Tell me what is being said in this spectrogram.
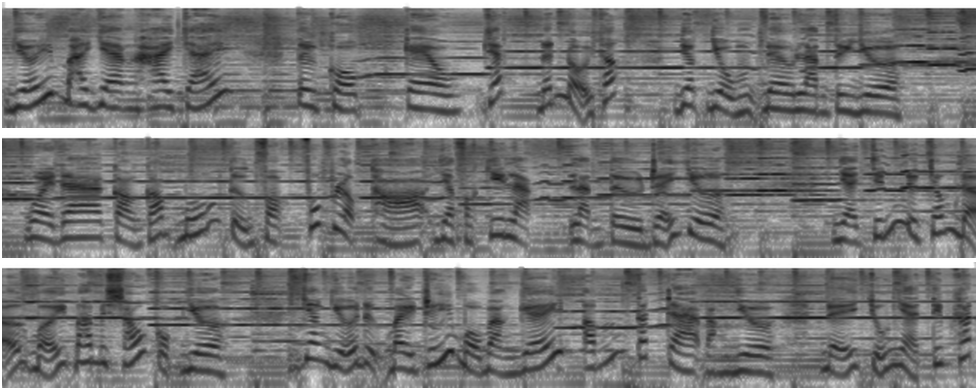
với ba gian hai trái, từ cột, kèo, dách đến nội thất, vật dụng đều làm từ dừa. Ngoài ra còn có bốn tượng Phật Phúc Lộc Thọ và Phật Di Lặc làm từ rễ dừa. Nhà chính được chống đỡ bởi 36 cột dừa. Gian giữa được bày trí bộ bàn ghế, ấm, tách trà bằng dừa để chủ nhà tiếp khách.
